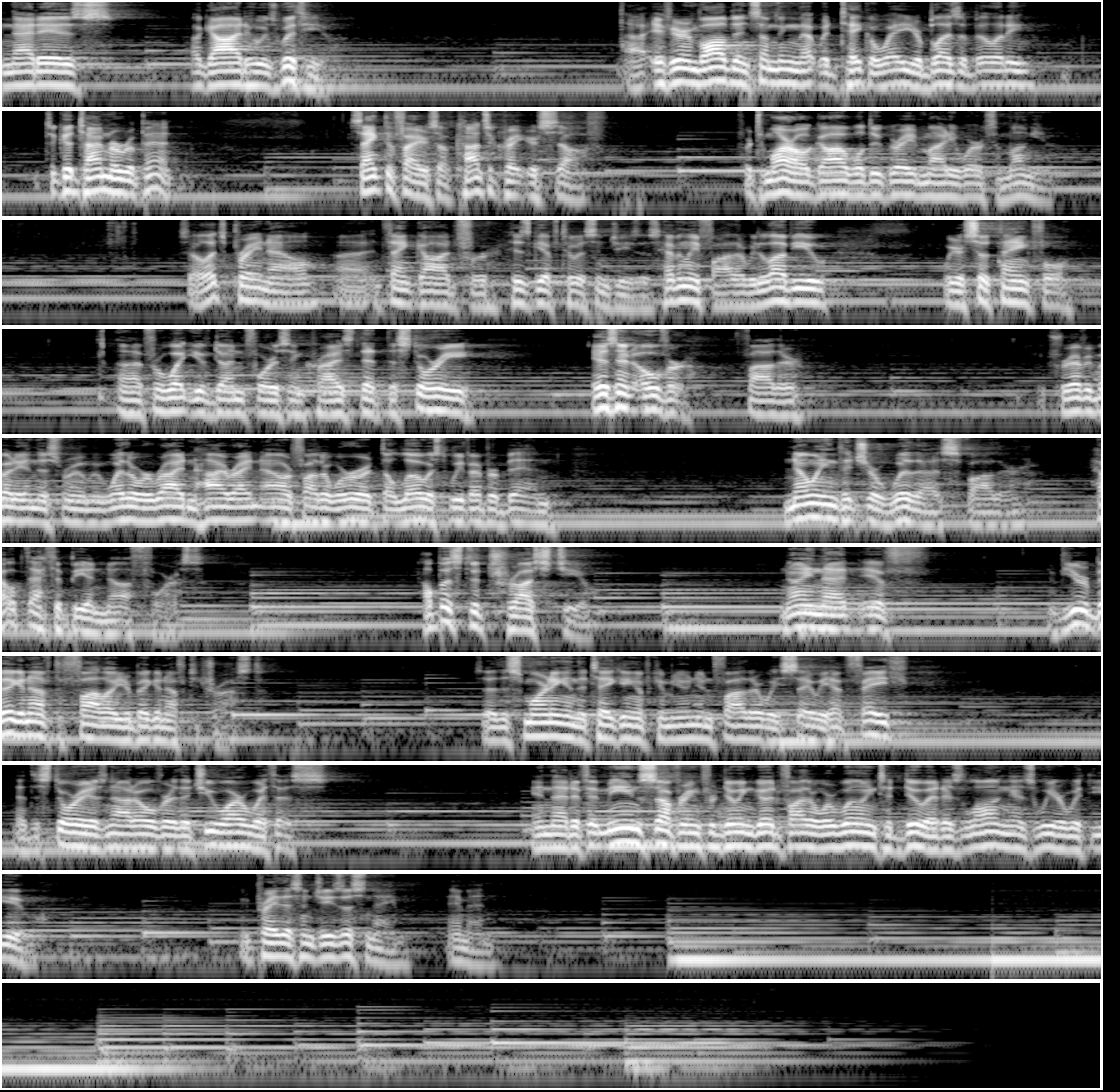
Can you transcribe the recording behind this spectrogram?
And that is a God who is with you. Uh, if you're involved in something that would take away your blessability, it's a good time to repent. Sanctify yourself, consecrate yourself. For tomorrow, God will do great and mighty works among you. So let's pray now uh, and thank God for his gift to us in Jesus. Heavenly Father, we love you. We are so thankful uh, for what you've done for us in Christ, that the story isn't over, Father, for everybody in this room. And whether we're riding high right now or, Father, we're at the lowest we've ever been, knowing that you're with us, Father, help that to be enough for us. Help us to trust you, knowing that if, if you're big enough to follow, you're big enough to trust. So this morning in the taking of communion, Father, we say we have faith that the story is not over, that you are with us, and that if it means suffering for doing good, Father, we're willing to do it as long as we are with you. We pray this in Jesus' name. Amen.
